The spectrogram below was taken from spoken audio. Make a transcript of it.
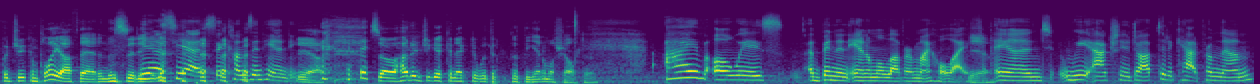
but you can play off that in the city. yes, yes, it comes in handy. yeah. So how did you get connected with the, with the animal shelter? I've always been an animal lover my whole life. Yeah. And we actually adopted a cat from them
